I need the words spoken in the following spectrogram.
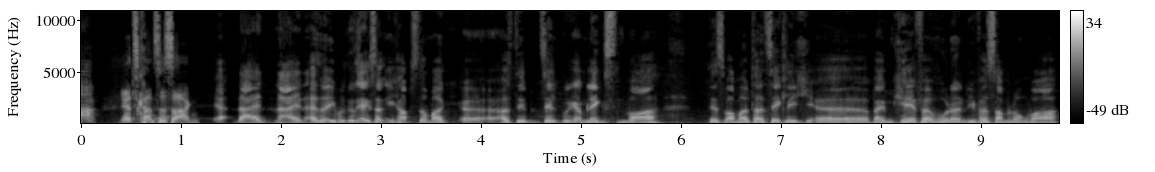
Jetzt kannst du sagen. Ja, nein, nein. Also ich muss ganz ehrlich sagen, ich habe es nochmal äh, aus dem Zelt, wo ich am längsten war, Das war mal tatsächlich äh, beim Käfer, wo dann die Versammlung war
